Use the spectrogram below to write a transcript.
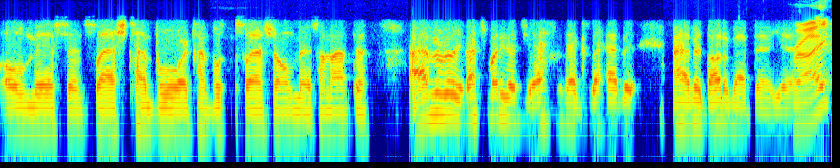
Ole Miss and slash Temple or Temple slash Ole Miss. I might have to. I haven't really. That's funny that you asked me that because I haven't. I haven't thought about that yet. Right,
